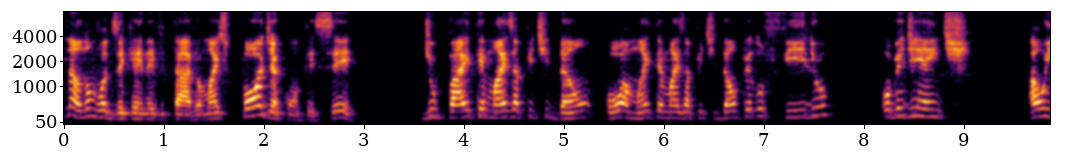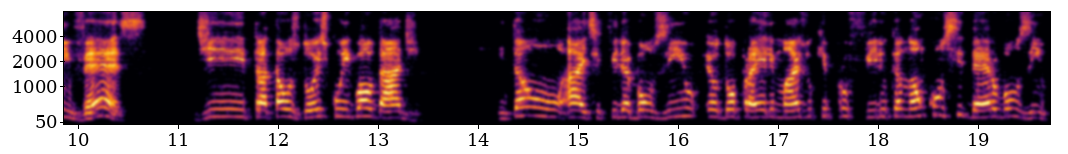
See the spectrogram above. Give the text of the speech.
não, não vou dizer que é inevitável, mas pode acontecer de o pai ter mais aptidão ou a mãe ter mais aptidão pelo filho obediente, ao invés de tratar os dois com igualdade. Então, ah, esse filho é bonzinho, eu dou para ele mais do que para o filho que eu não considero bonzinho.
